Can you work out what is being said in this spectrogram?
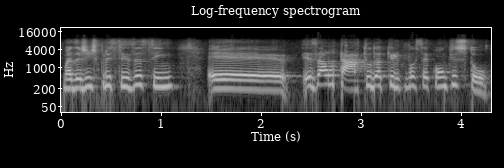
mas a gente precisa, sim, é, exaltar tudo aquilo que você conquistou.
